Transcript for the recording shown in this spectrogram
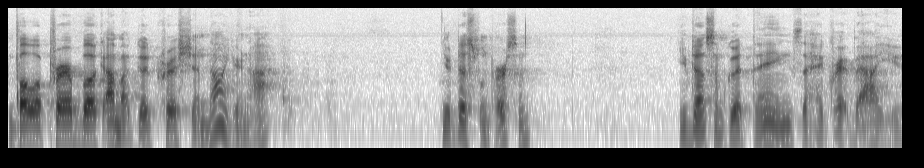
BOA prayer book. I'm a good Christian. No, you're not. You're a disciplined person. You've done some good things that had great value.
